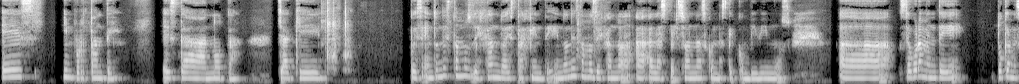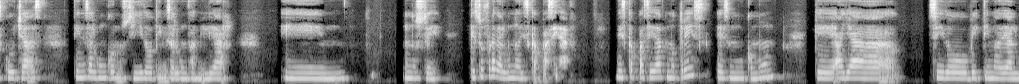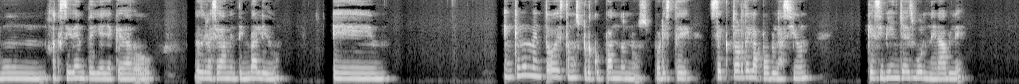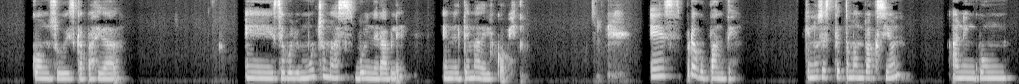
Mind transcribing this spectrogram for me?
Es importante esta nota, ya que, pues, ¿en dónde estamos dejando a esta gente? ¿En dónde estamos dejando a, las personas con las que convivimos? Ah, seguramente tú que me escuchas, tienes algún conocido, tienes algún familiar, em, no sé, que sufra de alguna discapacidad. Discapacidad motriz es muy común que haya sido víctima de algún accidente y haya quedado desgraciadamente inválido. Em, ¿En qué momento estamos preocupándonos por este sector de la población que si bien ya es vulnerable, con su discapacidad eh, se vuelve mucho más vulnerable en el tema del COVID. Es preocupante que no se esté tomando acción a ningún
